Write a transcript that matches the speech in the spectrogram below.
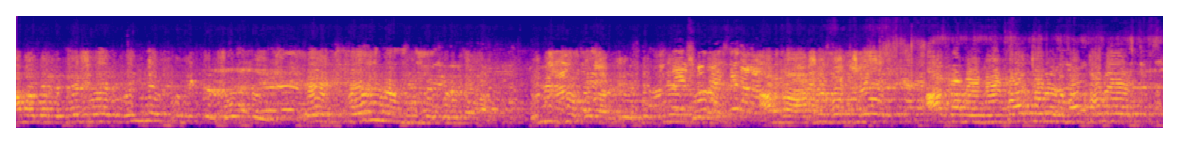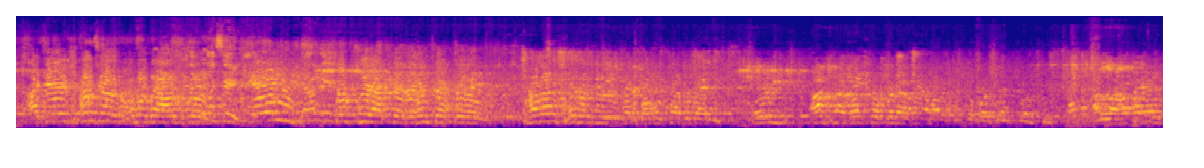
আমাদের দেশের অন্য শ্রমিকদের শক্তি এই পরিমাণ বন্ধ করে আমরা আশা করছি আগামী নির্বাচনের মাধ্যমে যে সরকার ক্ষমতায় আসবে। এই প্রক্রিয়াকে রহিত করে সরাসরি নিয়োগের ব্যবস্থা দেবেন এই আশা ব্যক্ত করে আমি আমার বক্তব্য শেষ করছি। আল্লাহ হাফেজ।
